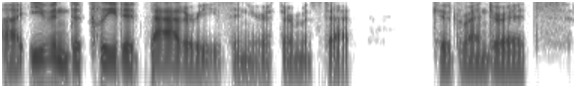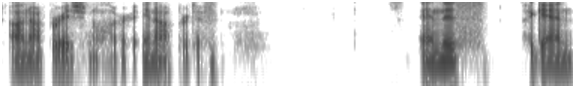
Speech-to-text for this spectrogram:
Uh, even depleted batteries in your thermostat could render it unoperational or inoperative. And this, again,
